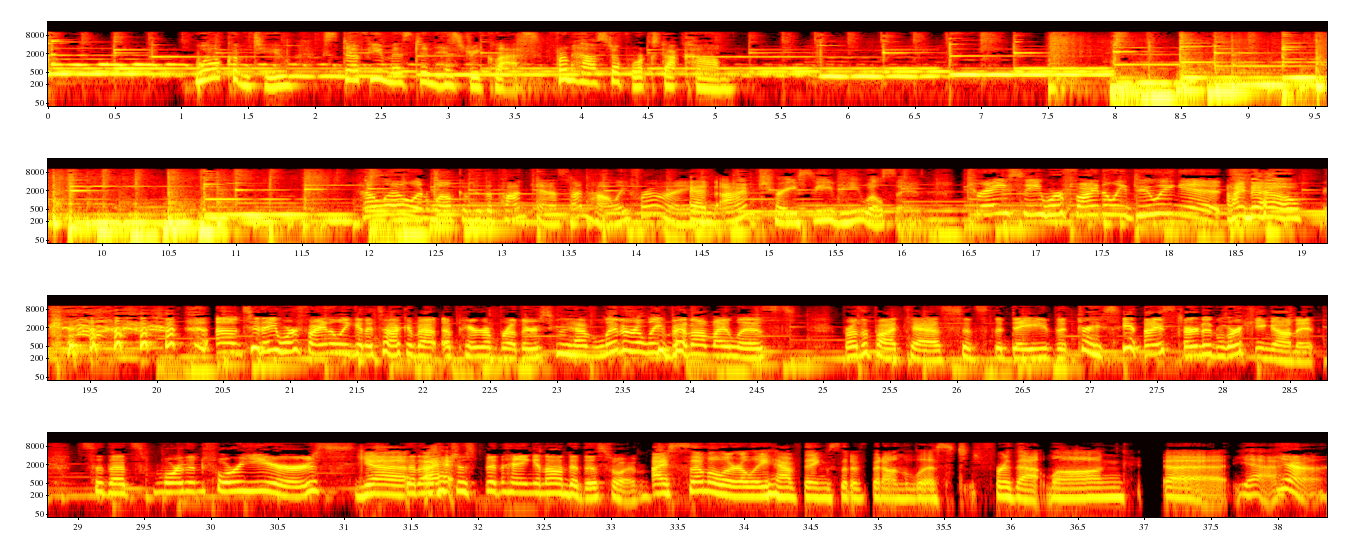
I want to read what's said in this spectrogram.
Welcome to Stuff You Missed in History class from HowStuffWorks.com. Hello and welcome to the podcast. I'm Holly Fry. And I'm Tracy V. Wilson. Tracy, we're finally doing it. I know. um, today we're finally going to talk about a pair of brothers who have literally been on my list for the podcast since the day that Tracy and I started working on it. So that's more than four years. Yeah. That I've I, just been hanging on to this one. I similarly have things that have been on the list for that long. Uh, yeah. Yeah.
